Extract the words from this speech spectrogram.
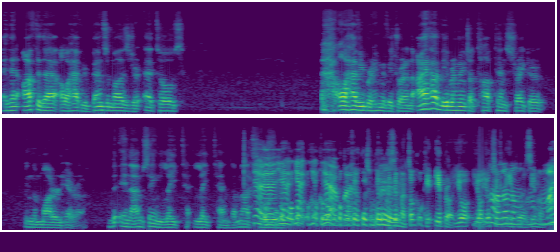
And then after that, I'll have your Benzemas, your Eto'os. I'll have Ibrahimovic right on. the- I have Ibrahimovic a top ten striker in the modern era, and I'm saying late late tens. I'm not. Yeah, saying yeah, yeah, yeah, yeah, okay, but okay, Ibra, you're you're, you're no, no, no. My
